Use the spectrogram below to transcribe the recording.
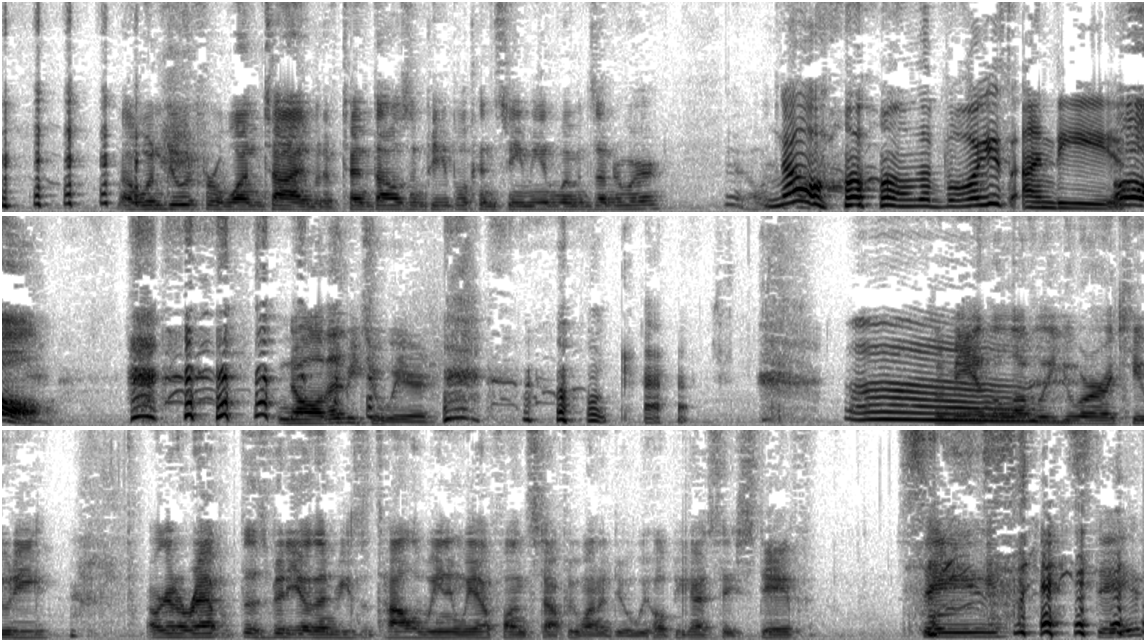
I wouldn't do it for one time, but if 10,000 people can see me in women's underwear, yeah. No, the boys' undies. Oh! no, that'd be too weird. Oh, gosh. So me and the Uh, lovely You Are a Cutie. We're gonna wrap up this video then because it's Halloween and we have fun stuff we want to do. We hope you guys stay safe. Stay safe.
